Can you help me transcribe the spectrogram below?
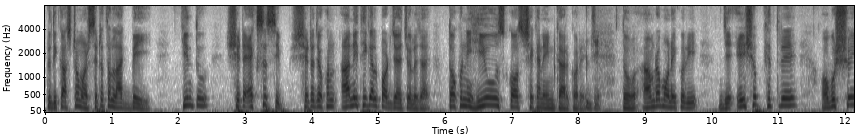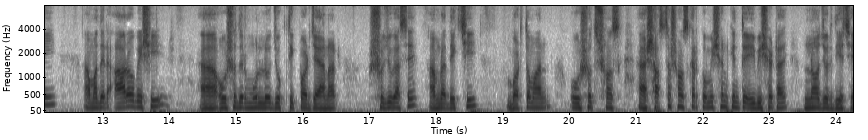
টু দি কাস্টমার সেটা তো লাগবেই। কিন্তু সেটা এক্সেসিভ সেটা যখন আনইথিক্যাল পর্যায়ে চলে যায় তখনই হিউজ কস্ট সেখানে ইনকার করে। তো আমরা মনে করি যে এইসব ক্ষেত্রে অবশ্যই আমাদের আরও বেশি ঔষধের মূল্য যৌক্তিক পর্যায়ে আনার সুযোগ আছে। আমরা দেখছি বর্তমান ঔষধ স্বাস্থ্য সংস্কার কমিশন কিন্তু এই বিষয়টায় নজর দিয়েছে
